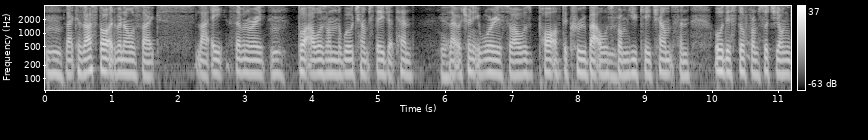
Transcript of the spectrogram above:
Mm. Like, cause I started when I was like like eight, seven or eight, Mm. but I was on the world champ stage at ten. Yeah. Like with Trinity Warriors, so I was part of the crew battles Mm. from UK champs and all this stuff from such young,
